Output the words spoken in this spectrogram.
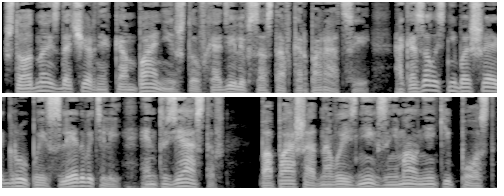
что одной из дочерних компаний, что входили в состав корпорации, оказалась небольшая группа исследователей, энтузиастов. Папаша одного из них занимал некий пост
